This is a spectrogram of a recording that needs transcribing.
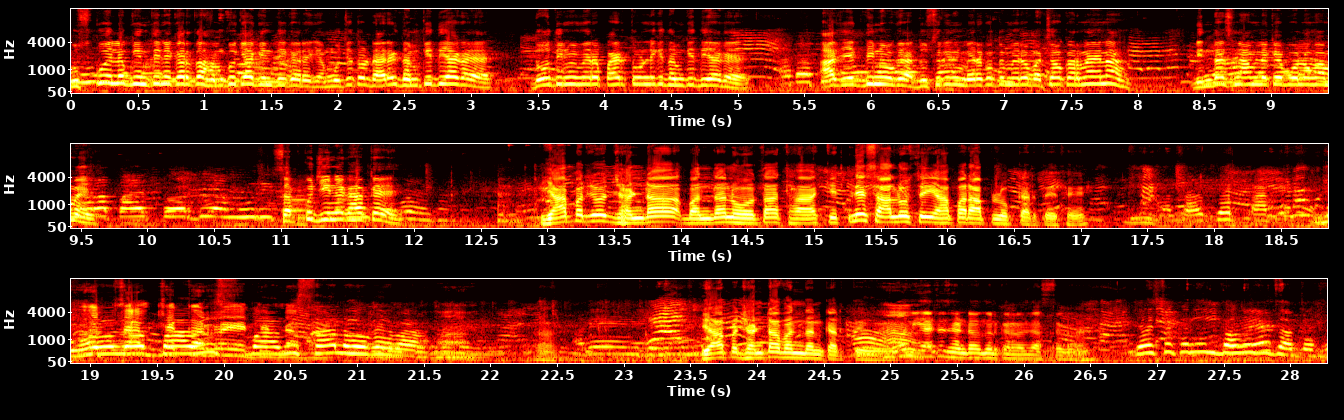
उसको ये लोग गिनती नहीं करते हमको क्या गिनती करेगा? मुझे तो डायरेक्ट धमकी दिया गया है। दो दिन में मेरा पैर तोड़ने की धमकी दिया गया है। आज एक दिन हो गया दूसरे दिन मेरे को तो मेरा बचाव करना है ना? बिंदास नाम लेके बोलूँगा मैं। सबको जीने का हक है। यहाँ पर जो झंडा बंधन होता था कितने सालों से यहाँ पर आप लोग करते थे? बहुत साल से कर रहे हैं झंडा हो गए यहाँ पर झंडा बंधन करते हुए। झंडा वंदन करायला जास्त करून जास्त करून बघतच जातात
